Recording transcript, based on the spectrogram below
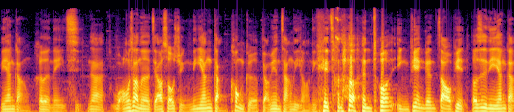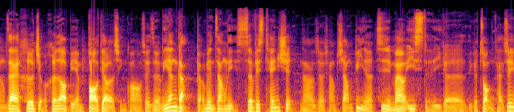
林洋港喝的那一次。那网络上呢，只要搜寻林洋港空格表面张力哈，你可以找到很多影片跟照片，都是林洋港在。喝酒喝到别人爆掉的情况，所以这个林洋港表面张力 （surface tension） 那就想想必呢是蛮有意思的一个一个状态。所以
